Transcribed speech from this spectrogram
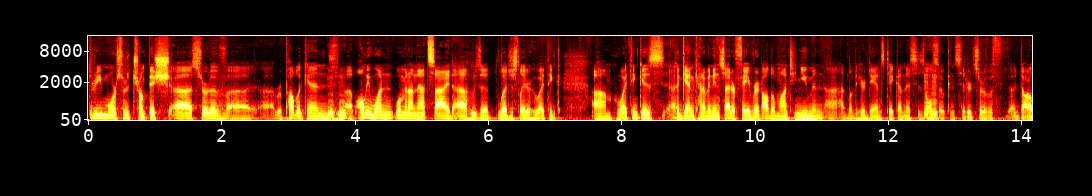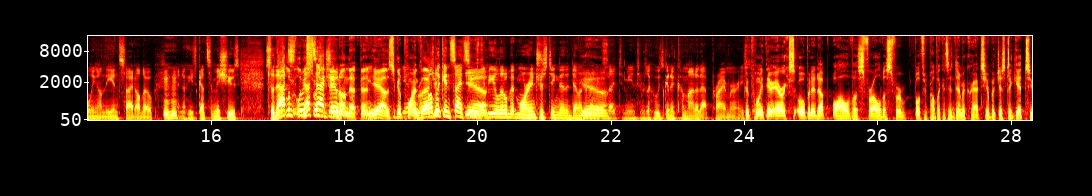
three more sort of Trumpish uh, sort of uh, uh, Republicans. Mm-hmm. Uh, only one woman on that side who's a legislator who I think um, who I think is, again, kind of an insider favorite, although Monty Newman, uh, I'd love to hear Dan's take on this, is mm -hmm. also considered sort of a, a, darling on the inside, although mm -hmm. I know he's got some issues. So that's, let, let that's me actually, Dan on that then. Yeah, yeah that's a good yeah, point. The Republican side seems to be a little bit more interesting than the Democratic yeah. side to me in terms of who's going to come out of that primary. Good so. point there. Eric's opened it up all of us, for all of us, for both Republicans and Democrats here, but just to get to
